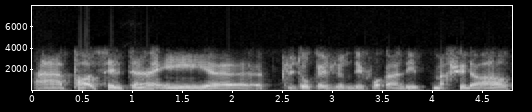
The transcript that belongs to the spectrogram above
à passer le temps et euh, plutôt que juste des fois aller marcher dehors,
